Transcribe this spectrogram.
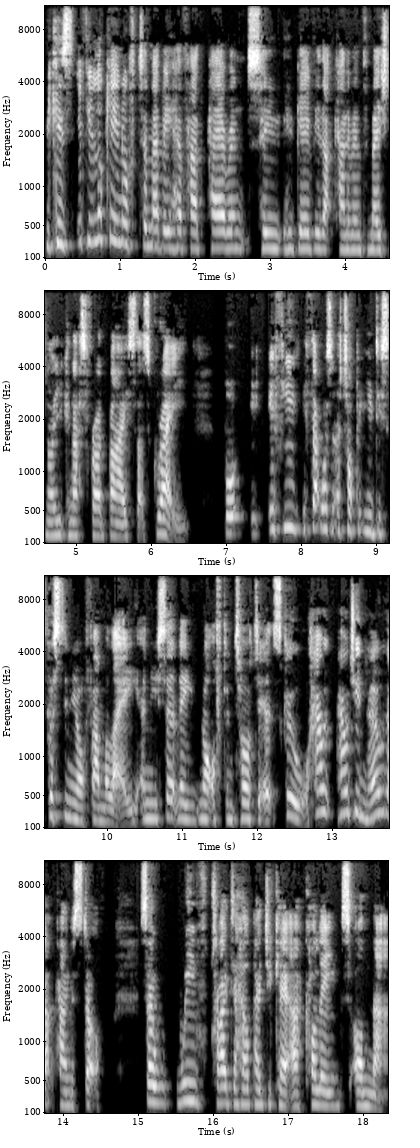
Because if you're lucky enough to maybe have had parents who, who gave you that kind of information or you can ask for advice, that's great. But if you if that wasn't a topic you discussed in your family and you certainly not often taught it at school, how how do you know that kind of stuff? So we've tried to help educate our colleagues on that.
